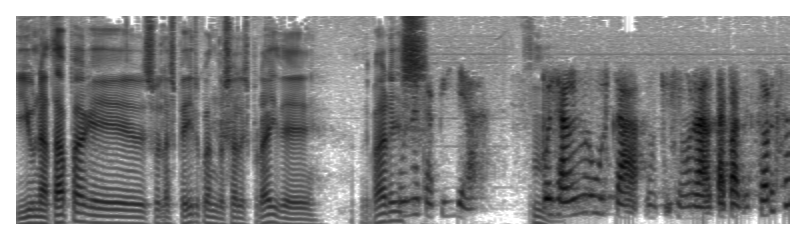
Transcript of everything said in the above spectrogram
¿Y una tapa que sueles pedir cuando sales por ahí de, de Una bares? tapilla. Mm. Pues a mí me gusta muchísimo la tapa de zorza,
